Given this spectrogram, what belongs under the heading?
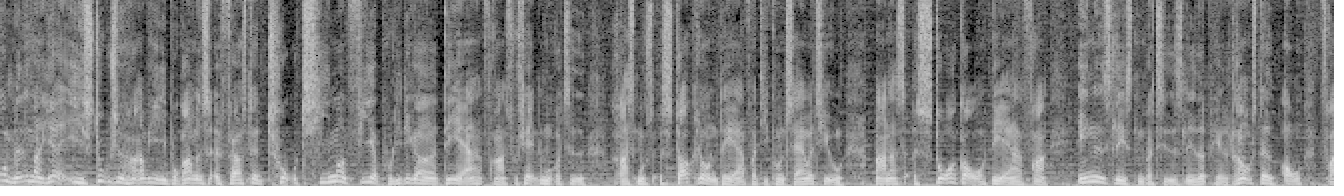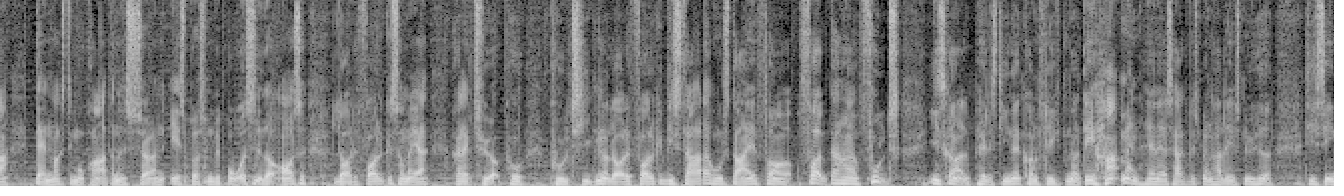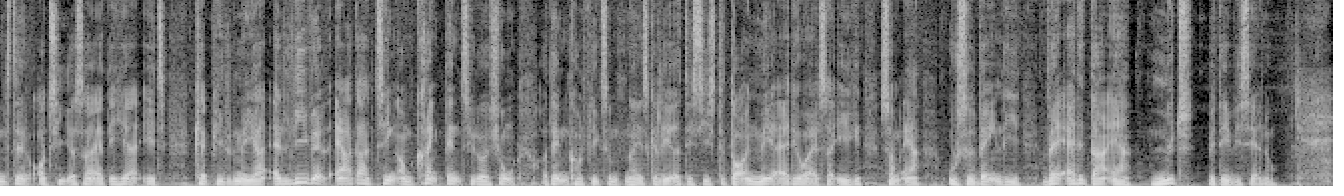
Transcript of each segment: Og med mig her i studiet har vi i programmets øh, første to timer fire politikere. Det er fra Socialdemokratiet Rasmus Stoklund, det er fra de konservative Anders Storgård, det er fra Enhedslisten partiets leder Pelle Dragsted og fra Danmarksdemokraterne Søren Espersen. Ved bordet sidder også Lotte Folke, som er redaktør på Politikken. Og Lotte Folke, vi starter hos dig for folk, der har fulgt Israel-Palæstina-konflikten, og det har man, han har sagt, hvis man har læst nyheder de seneste årtier, så er det her et kapitel mere. Alligevel er der ting omkring den situation og den konflikt, som den har eskaleret det sidste døgn. Mere er det jo altså ikke, som er usædvanlige. Hvad er det, der er nyt ved det, vi ser nu?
